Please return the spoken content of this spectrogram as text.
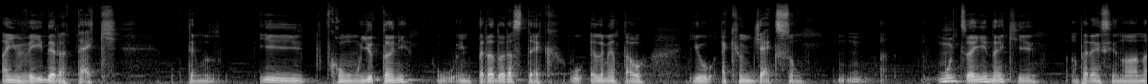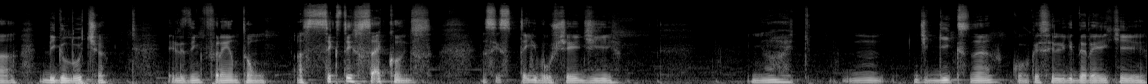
a Invader Attack. Temos. E com o Yutani, o Imperador Azteca, o Elemental e o Action Jackson. Muitos aí, né, que aparecem lá na Big Lucha. Eles enfrentam a 60 Seconds. Essa stable cheia de. Ai, de geeks, né? Com esse líder aí que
